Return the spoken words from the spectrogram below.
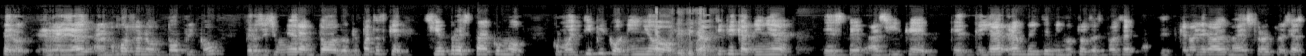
pero en realidad a lo mejor suena utópico, pero si se unieran todos. Lo que pasa es que siempre está como, como el típico niño, la típica niña este, así que, que, ya eran 20 minutos después de, que no llegaba el maestro y tú decías,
